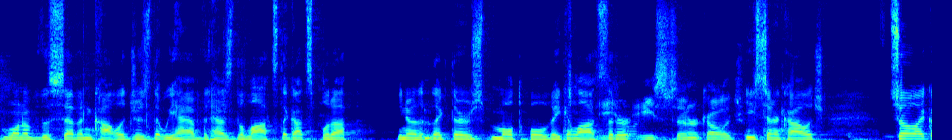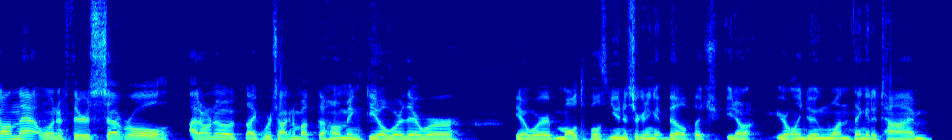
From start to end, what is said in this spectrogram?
one of the seven colleges that we have that has the lots that got split up? You know, that, like there's multiple vacant lots that are East Center College? East Center College. So like on that one, if there's several, I don't know, if like we're talking about the home Inc. deal where there were, you know, where multiple units are gonna get built, but you don't, you're only doing one thing at a time.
